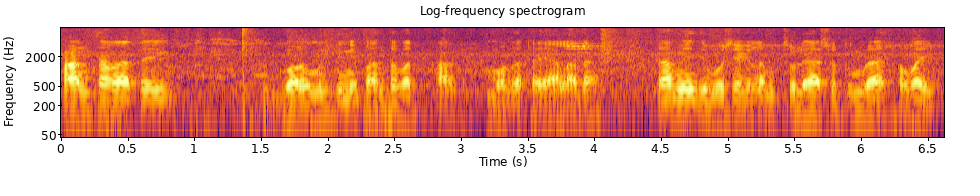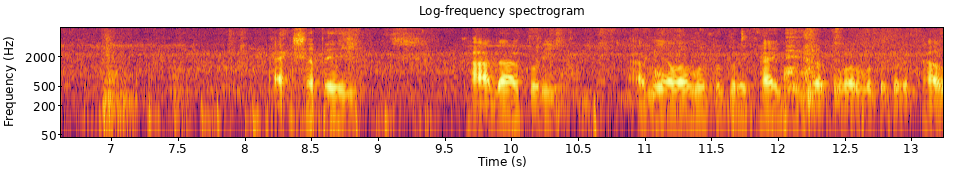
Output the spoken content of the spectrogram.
পান্তা ভাত গরমের দিনে পান্তা ভাত মজাটাই আলাদা। তা আমি এই যে বসে গেলাম, চলে আসো তোমরা সবাই। একসাথেই খাওয়া দাওয়া করি। আমি আমার মতো করে খাই, তোমরা তোমার মতো করে খাও।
